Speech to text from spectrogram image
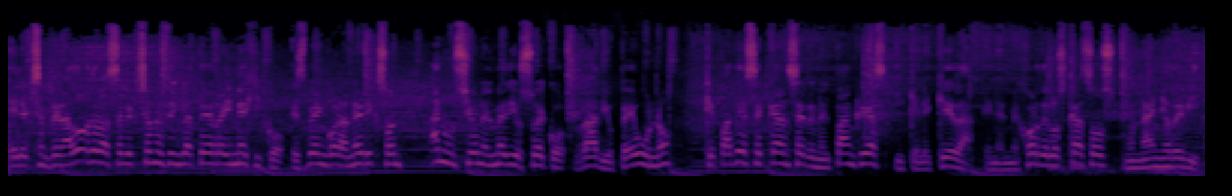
El exentrenador de las selecciones de Inglaterra y México, Sven-Goran Eriksson, anunció en el medio sueco Radio P1 que padece cáncer en el páncreas y que le queda, en el mejor de los casos, un año de vida.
